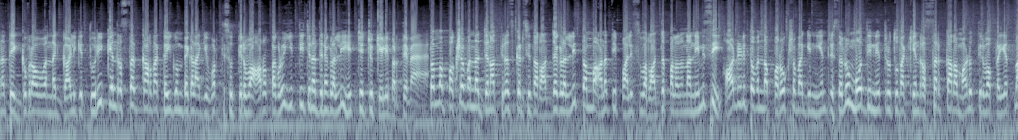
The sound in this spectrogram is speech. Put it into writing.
ಘನತೆ ಗೌರವವನ್ನ ಗಾಳಿಗೆ ತೂರಿ ಕೇಂದ್ರ ಸರ್ಕಾರದ ಕೈಗೊಂಬೆಗಳಾಗಿ ವರ್ತಿಸುತ್ತಿರುವ ಆರೋಪಗಳು ಇತ್ತೀಚಿನ ದಿನಗಳಲ್ಲಿ ಹೆಚ್ಚೆಚ್ಚು ಕೇಳಿ ಬರ್ತಿವೆ ತಮ್ಮ ಪಕ್ಷವನ್ನ ಜನ ತಿರಸ್ಕರಿಸಿದ ರಾಜ್ಯಗಳಲ್ಲಿ ತಮ್ಮ ಅಣತಿ ಪಾಲಿಸುವ ರಾಜ್ಯಪಾಲರನ್ನ ನೇಮಿಸಿ ಆಡಳಿತವನ್ನ ಪರೋಕ್ಷವಾಗಿ ನಿಯಂತ್ರಿಸಲು ಮೋದಿ ನೇತೃತ್ವದ ಕೇಂದ್ರ ಸರ್ಕಾರ ಮಾಡುತ್ತಿರುವ ಪ್ರಯತ್ನ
